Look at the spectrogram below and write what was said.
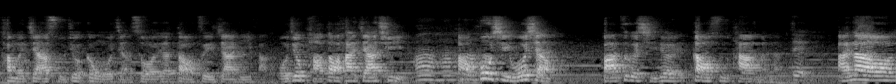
他们家属就跟我讲说要到这一家地方，我就跑到他家去。啊，好，好，或许我想把这个喜乐告诉他们了。对，啊，那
